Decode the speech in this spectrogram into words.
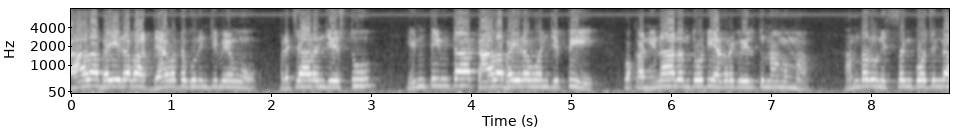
కాలభైరవ దేవత గురించి మేము ప్రచారం చేస్తూ ఇంటింటా కాలభైరవం అని చెప్పి ఒక నినాదంతో ఎదరికి వెళ్తున్నామమ్మా. అందరూ నిస్సంకోచంగా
